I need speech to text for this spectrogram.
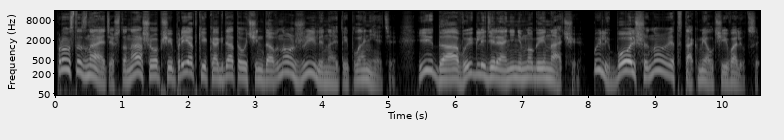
Просто знаете, что наши общие предки когда-то очень давно жили на этой планете. И да, выглядели они немного иначе. Были больше, но это так, мелочи эволюции.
